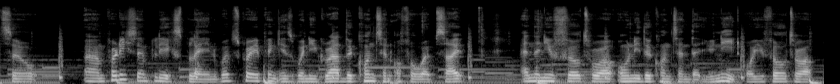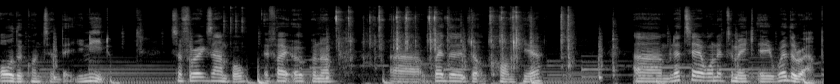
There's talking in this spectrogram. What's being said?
So um, pretty simply explained, web scraping is when you grab the content of a website and then you filter out only the content that you need or you filter out all the content that you need. So for example, if I open up uh, weather.com here, um, let's say I wanted to make a weather app.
